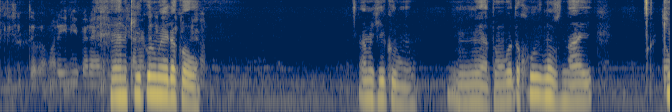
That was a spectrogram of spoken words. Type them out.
স্কিল শিখতে হবে? আমার এই নিয়ে প্যারা হ্যাঁ, কি করব এটা কও। আমি কি করব? মিয়া তোমার তো নাই। কি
